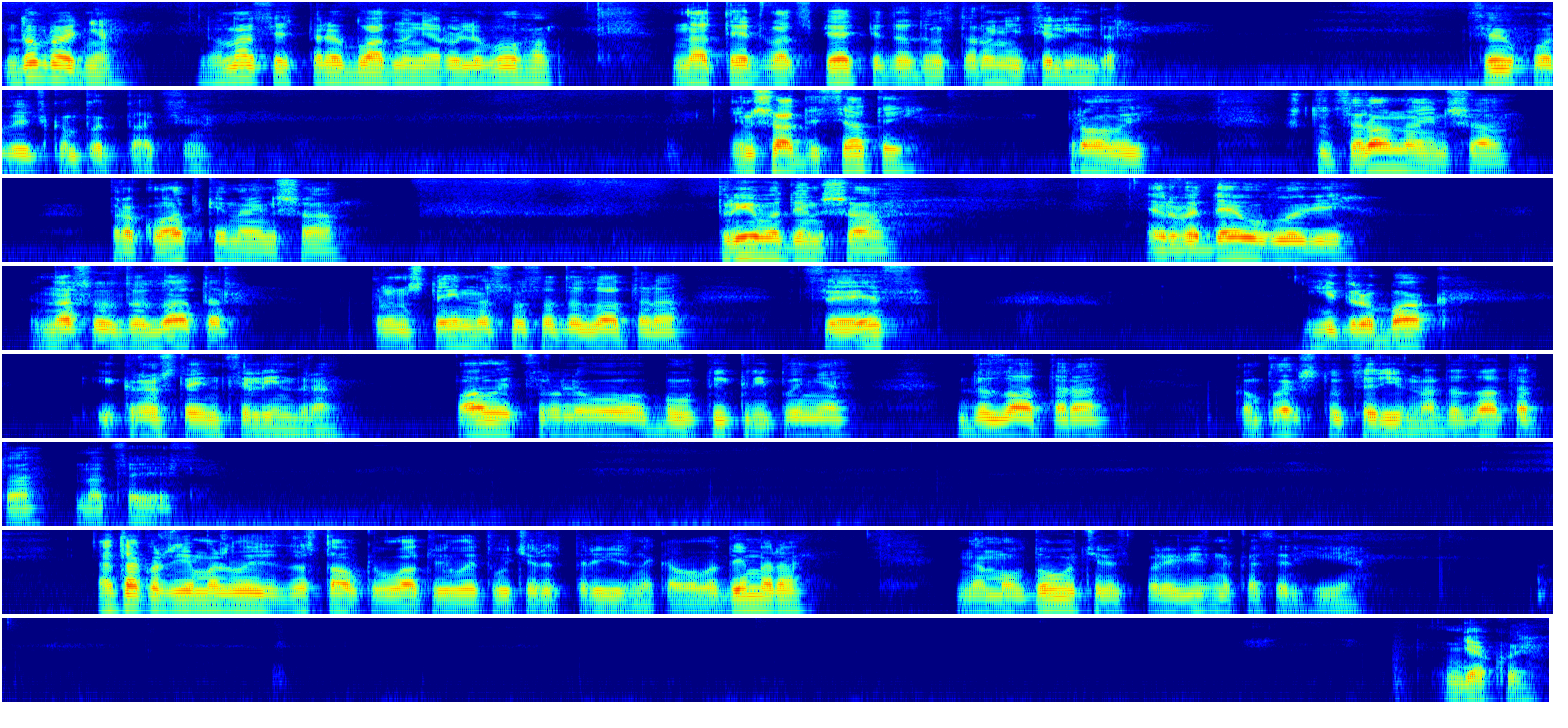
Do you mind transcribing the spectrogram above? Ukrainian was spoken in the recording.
Доброго дня. У нас є переобладнання рульового на Т-25 під односторонній циліндр. Це входить в комплектацію. Інша 10 правий, штуцера на інша, прокладки на інша, привод інша, РВД углові, насос-дозатор, кронштейн насоса-дозатора, ЦС гідробак і кронштейн циліндра, палець рульового, болти кріплення дозатора, комплект штуцерів на дозатор та на ЦС. А також є можливість доставки в Латвію Литву через перевізника Володимира, на Молдову через перевізника Сергія. Дякую.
